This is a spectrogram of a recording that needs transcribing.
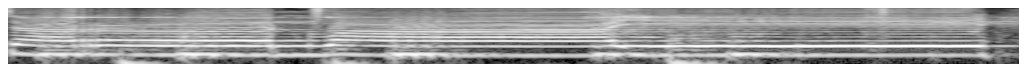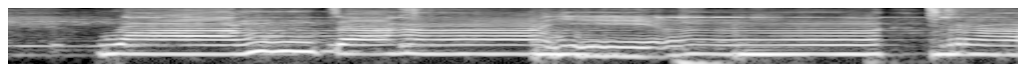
เจริญวัยหวังจะให้เออร่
